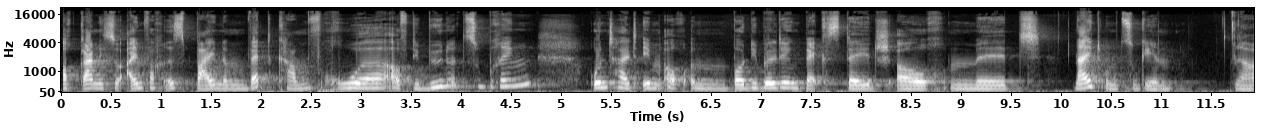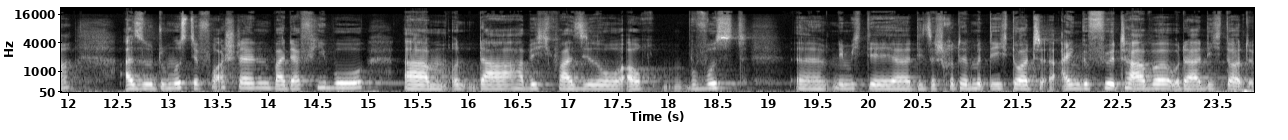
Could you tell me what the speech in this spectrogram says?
auch gar nicht so einfach ist, bei einem Wettkampf Ruhe auf die Bühne zu bringen und halt eben auch im Bodybuilding Backstage auch mit Neid umzugehen. Ja, also du musst dir vorstellen, bei der FIBO, ähm, und da habe ich quasi so auch bewusst, äh, nehme ich dir diese Schritte mit, die ich dort eingeführt habe oder die ich dort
